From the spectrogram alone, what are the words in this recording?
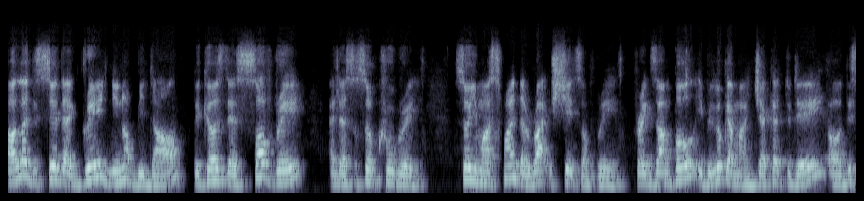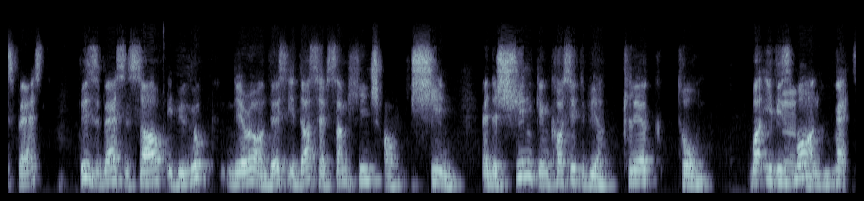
I'd like to say that gray need not be dull because there's soft gray and there's also cool gray. So you must find the right shades of gray. For example, if you look at my jacket today or this vest, this vest itself, if you look nearer on this, it does have some hinge of sheen. And the sheen can cause it to be a clear tone. But if it's more on the matte,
